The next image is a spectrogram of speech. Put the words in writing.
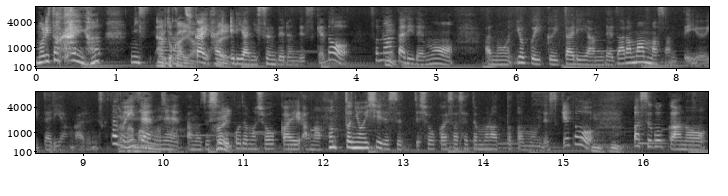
森戸海岸にあの近い、はいはい。エリアに住んでるんですけどその辺りでも、あのよく行くイタリアンでダラマンマさんっていうイタリアンがあるんですけど多分以前ねあのずしレコでも紹介、あの本当に美味しいですって紹介させてもらったと思うんですけど、うんうん。はすごくあの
